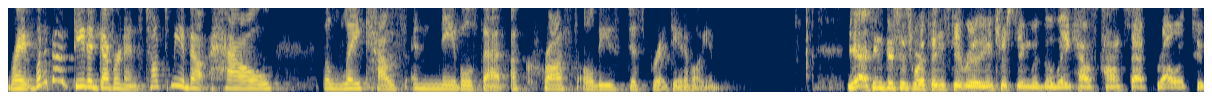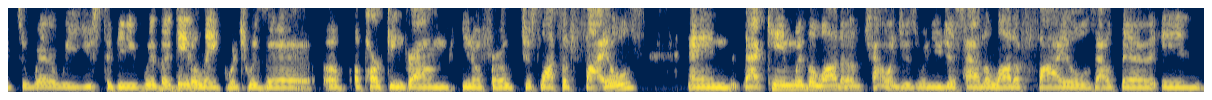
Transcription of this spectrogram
Right. What about data governance? Talk to me about how the Lakehouse enables that across all these disparate data volumes. Yeah, I think this is where things get really interesting with the Lakehouse concept relative to where we used to be with a data lake, which was a, a, a parking ground, you know, for just lots of files. And that came with a lot of challenges when you just had a lot of files out there in,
